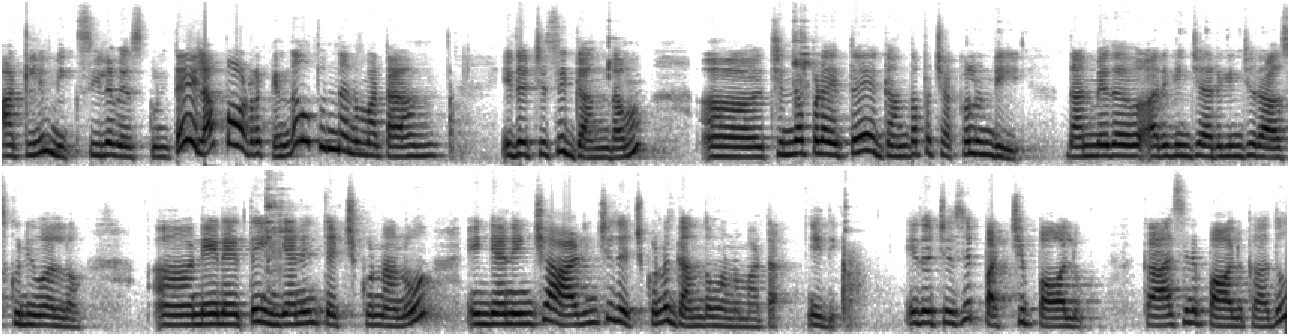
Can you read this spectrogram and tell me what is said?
వాటిని మిక్సీలో వేసుకుంటే ఇలా పౌడర్ కింద అవుతుందన్నమాట. ఇది వచ్చేసి గంధం. చిన్నప్పుడైతే గంధపు చెక్కలుండి దాని మీద అరిగించి అరిగించి రాసుకునే వాళ్ళం. నేనైతే ఇండియా నుంచి తెచ్చుకున్నాను. ఇండియా నుంచి ఆడించి తెచ్చుకున్న గంధం అన్నమాట ఇది. ఇది వచ్చేసి పచ్చి పాలు. కాసిన పాలు కాదు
